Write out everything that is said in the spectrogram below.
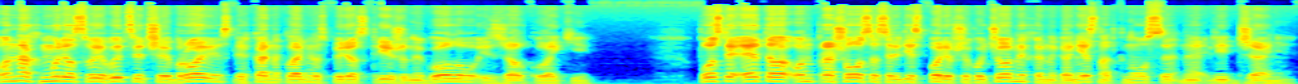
Он нахмурил свои выцветшие брови, слегка наклонил вперед стриженную голову и сжал кулаки. После этого он прошелся среди споривших ученых и наконец наткнулся на Лиджане.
